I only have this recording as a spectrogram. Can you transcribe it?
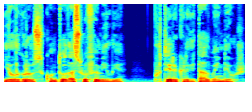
e alegrou-se com toda a sua família por ter acreditado em Deus.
